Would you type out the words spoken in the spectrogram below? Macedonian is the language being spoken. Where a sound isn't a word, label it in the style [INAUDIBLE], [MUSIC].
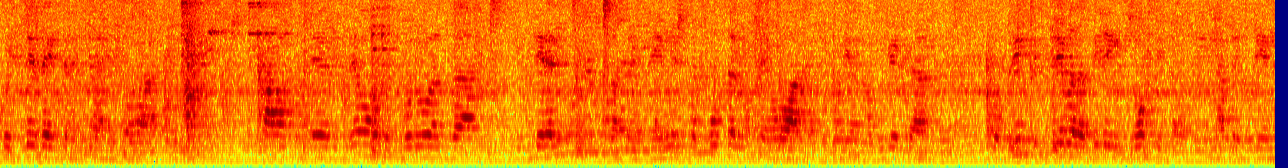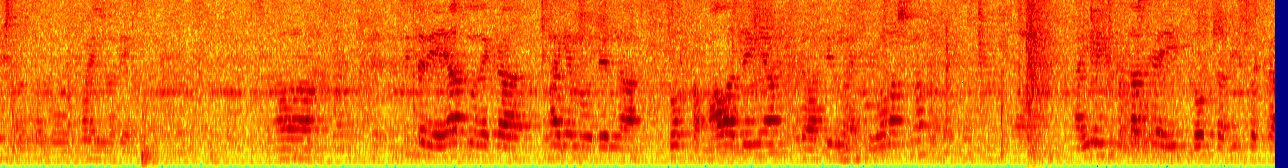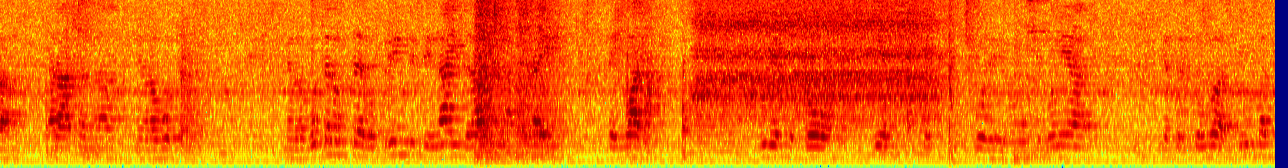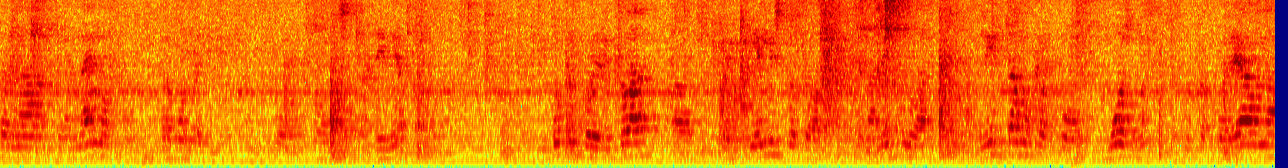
кои се заинтересирани за оваа тема само по себе би требало да зборува за интересот за предприемништво, посебно кај оваа категорија на луѓе која по принцип треба да биде и носител на предприемништвото во, во една земја. Сите ви е јасно дека плагаме од една доста мала земја, релативно е силомашна, а има исто така и доста висока рата на невработеност. Невработеноста е во принцип и најизразена кај кај младите. Луѓето до 35 години во Македонија ја представуваат групата на, на најмалку вработени во, во нашата земја. И докато поради тоа предприемништвото се наметнува не само како можност, но како реална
